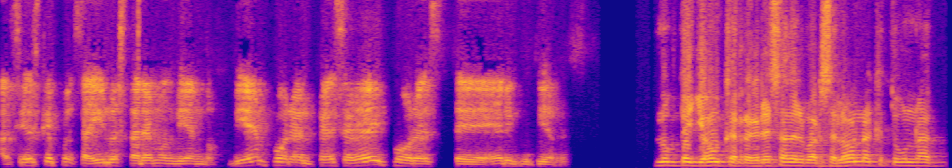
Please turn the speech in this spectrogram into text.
Así es que pues ahí lo estaremos viendo. Bien por el PSV y por este Eric Gutiérrez. Luke de Jong que regresa del Barcelona, que tuvo una,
